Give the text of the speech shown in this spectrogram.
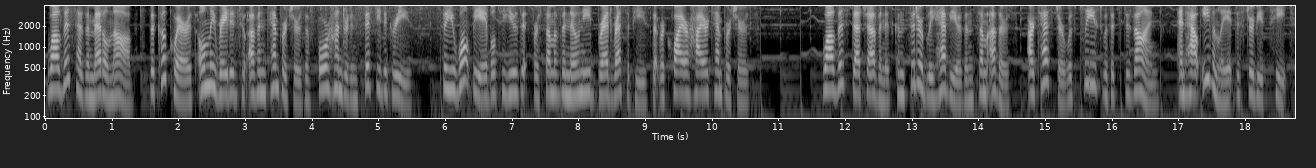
While this has a metal knob, the cookware is only rated to oven temperatures of 450 degrees, so you won't be able to use it for some of the no-knead bread recipes that require higher temperatures. While this Dutch oven is considerably heavier than some others, our tester was pleased with its design and how evenly it distributes heat.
